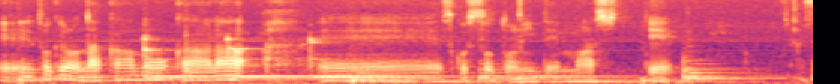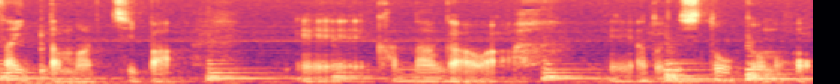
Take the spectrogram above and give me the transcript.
え東京の中野から、え少し外に出まして埼玉千葉、え神奈川、えあと西東京の方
